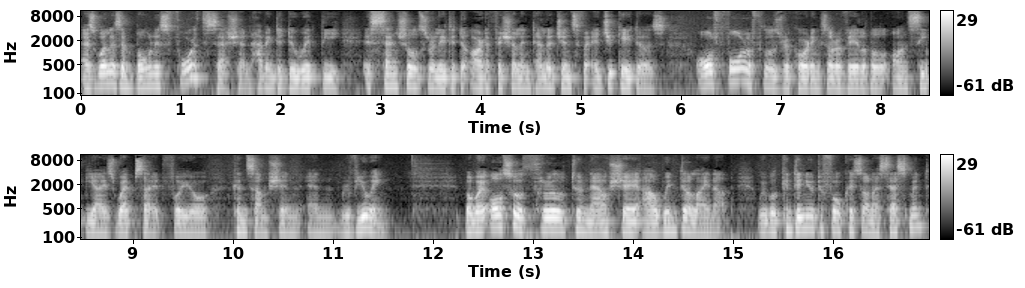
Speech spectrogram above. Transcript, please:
as well as a bonus fourth session having to do with the essentials related to artificial intelligence for educators, all four of those recordings are available on CPI's website for your consumption and reviewing. But we're also thrilled to now share our winter lineup. We will continue to focus on assessment,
